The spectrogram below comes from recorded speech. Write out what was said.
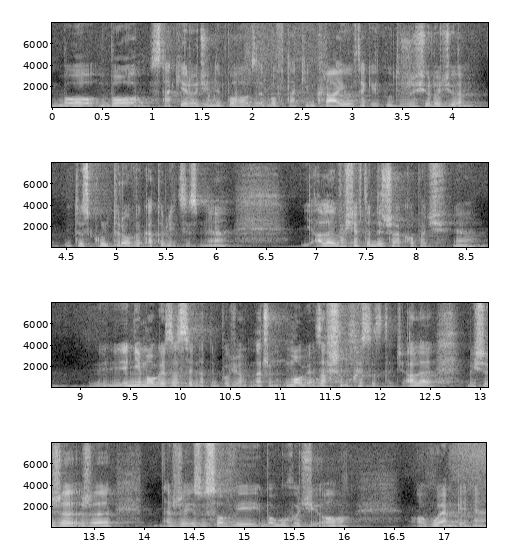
bo, bo z takiej rodziny pochodzę, bo w takim kraju, w takiej kulturze się rodziłem. I to jest kulturowy katolicyzm, nie? Ale właśnie wtedy trzeba kopać, nie? Nie- Nie mogę zostać na tym poziomie. Znaczy, mogę, zawsze mogę zostać, ale myślę, że, że, że Jezusowi, Bogu chodzi o, o głębie, nie?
